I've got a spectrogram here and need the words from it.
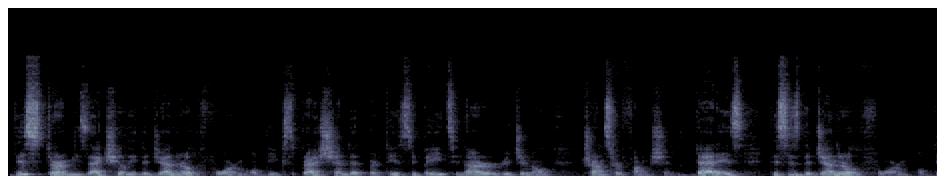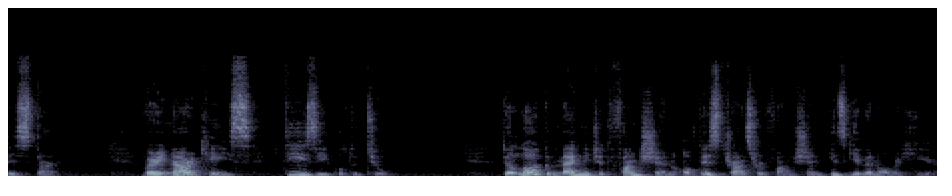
This term is actually the general form of the expression that participates in our original transfer function. That is, this is the general form of this term, where in our case, t is equal to 2. The log magnitude function of this transfer function is given over here.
